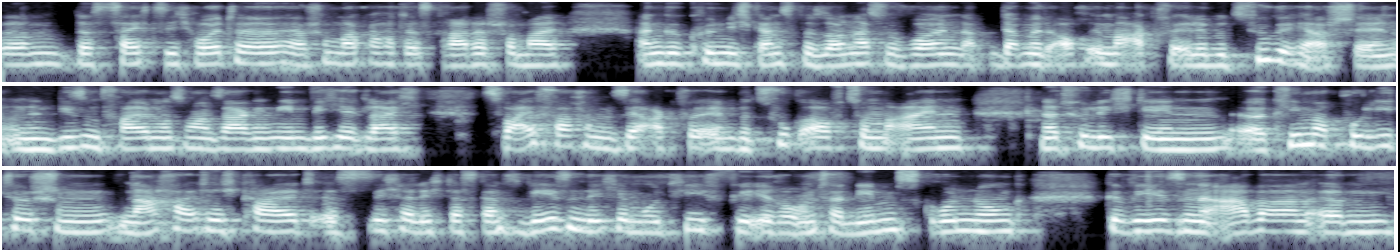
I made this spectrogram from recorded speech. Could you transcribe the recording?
ähm, das zeigt sich heute, Herr Schumacher hatte es gerade schon mal angekündigt, ganz besonders, wir wollen damit auch immer aktuelle Bezüge herstellen. Und in diesem Fall muss man sagen, nehmen wir hier gleich zweifachen sehr aktuellen Bezug auf. Zum einen natürlich den äh, klimapolitischen Nachhaltigkeit ist sicherlich das ganz wesentliche Motiv für Ihre Unternehmensgründung gewesen. Aber ähm,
